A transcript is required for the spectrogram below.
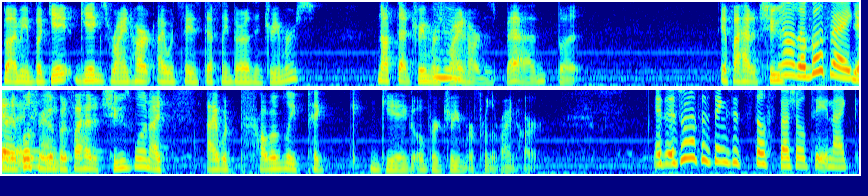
but I mean, but Gig, Gig's Reinhardt, I would say, is definitely better than Dreamer's. Not that Dreamer's Mhm. Reinhardt is bad, but if I had to choose, No, they're both very good. yeah, they're both very like- good. But if I had to choose one, I th- I would probably pick Gig over Dreamer for the Reinhardt. It's, it's one of those things. It's still specialty. Like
